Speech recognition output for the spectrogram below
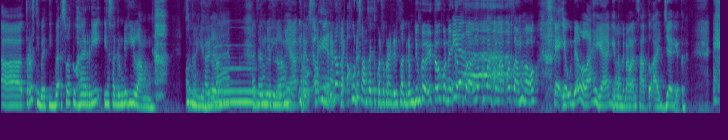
eh, terus tiba-tiba suatu hari Instagram dia hilang. Instagram dia hilang. Instagram dia hilang ya. Itu Red aku, udah, flag. aku udah sampai tukar-tukaran di Instagram juga itu aku nekat Iya. banget entah kenapa somehow kayak ya udahlah ya gitu Hmm. kenalan satu aja gitu. Eh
